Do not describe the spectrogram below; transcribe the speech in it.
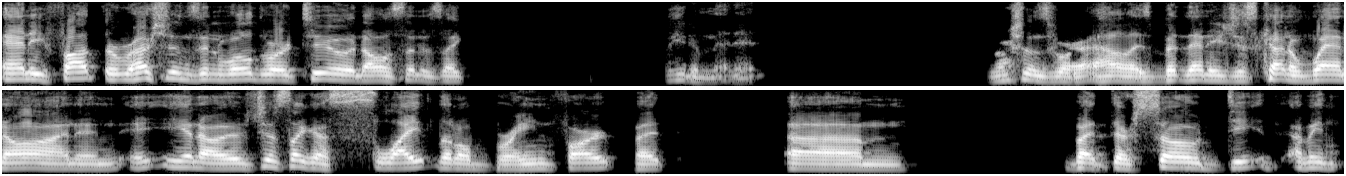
and he fought the Russians in World War II, and all of a sudden it's like, wait a minute. Russians were allies, but then he just kind of went on, and it, you know, it was just like a slight little brain fart. But, um, but they're so deep. I mean,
